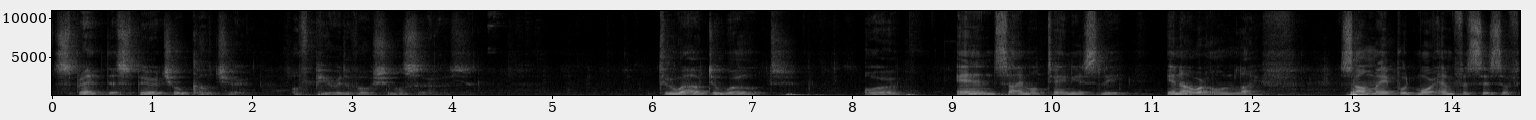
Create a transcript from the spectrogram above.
spread the spiritual culture of pure devotional service throughout the world or and simultaneously in our own life. Some may put more emphasis of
